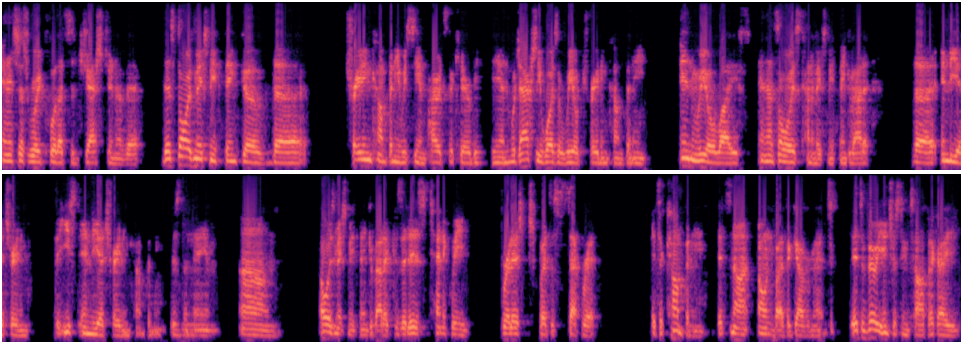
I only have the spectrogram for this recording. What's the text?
And it's just really cool, that suggestion of it. This always makes me think of the trading company we see in Pirates of the Caribbean, which actually was a real trading company in real life. And that's always kind of makes me think about it. The India trading, the East India Trading Company is the name. Um, always makes me think about it because it is technically British, but it's a separate it's a company. It's not owned by the government. It's, it's a very interesting topic. I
